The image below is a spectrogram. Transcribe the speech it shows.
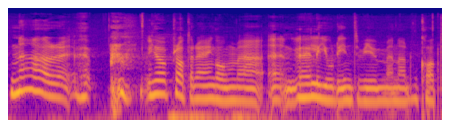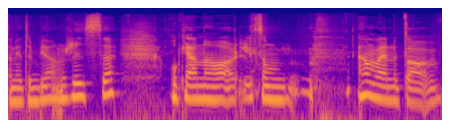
När, jag pratade en gång med, eller gjorde intervju med en advokat, han heter Björn Riese. Och han, har liksom, han var en av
